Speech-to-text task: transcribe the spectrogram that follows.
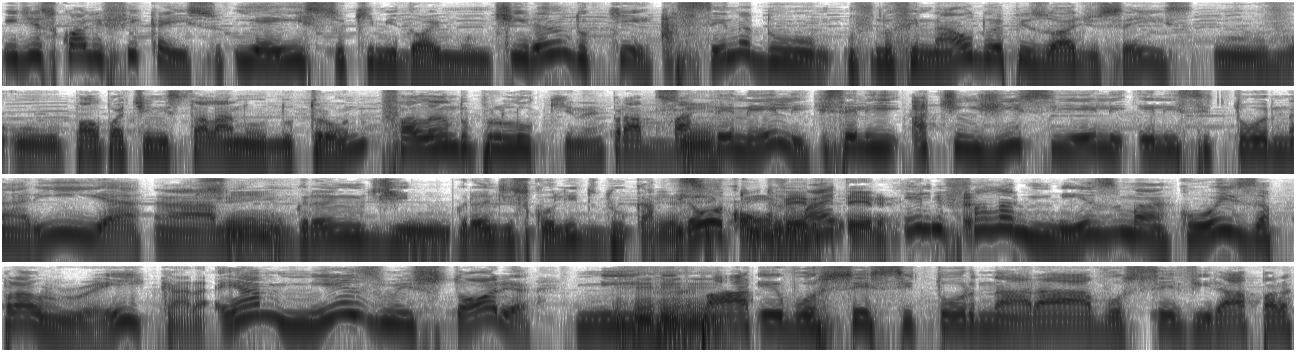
E desqualifica isso. E é isso que me dói muito. Tirando que a cena do. No final do episódio 6, o, o Palpatine está lá no, no trono, falando pro Luke, né? Pra Sim. bater nele. Que se ele atingisse ele, ele se tornaria ah, o grande, o grande escolhido do capiroto e tudo mais. Ele fala a mesma coisa pra Ray, cara. É a mesma história. Me, me bate, você se tornará, você virá para.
